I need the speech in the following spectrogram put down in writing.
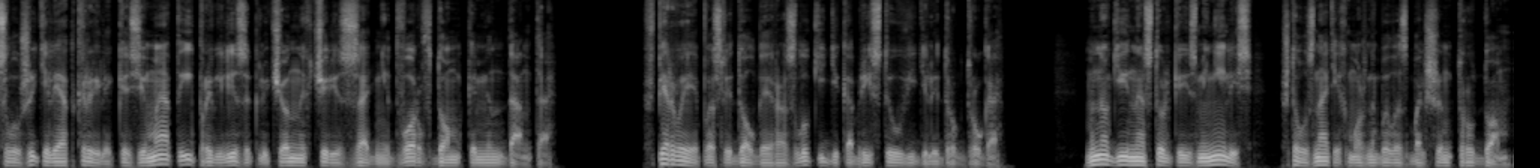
Служители открыли казематы и провели заключенных через задний двор в дом коменданта. Впервые после долгой разлуки декабристы увидели друг друга. Многие настолько изменились, что узнать их можно было с большим трудом.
